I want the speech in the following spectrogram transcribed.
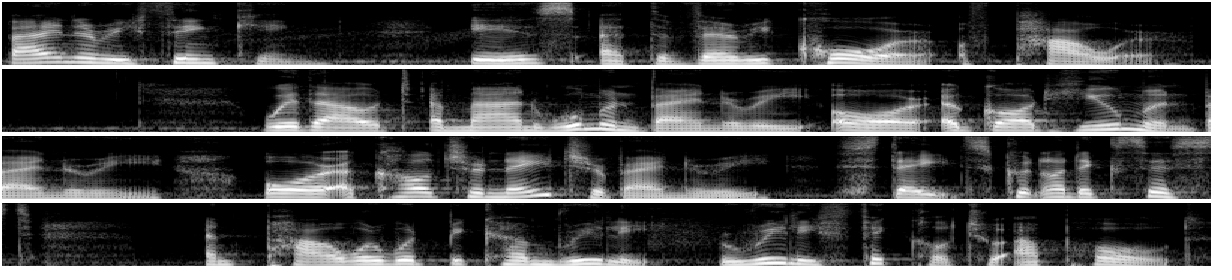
Binary thinking is at the very core of power. Without a man woman binary, or a God human binary, or a culture nature binary, states could not exist, and power would become really, really fickle to uphold.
